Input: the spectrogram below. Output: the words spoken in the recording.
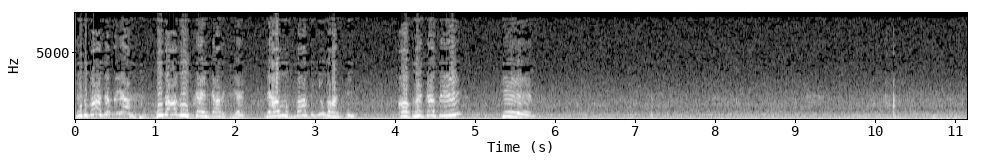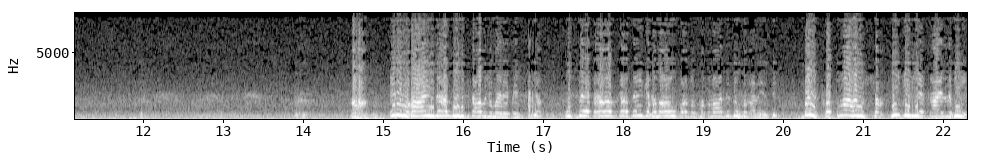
یہ تو بات ہے آپ خود آپ اس کا انکار کیا ہے۔ لہٰذا اس بات کیوں بھاگتے آپ پھر کہتے ہیں کہ ہاں بھی کتاب جو میں نے پیش کیا، اس میں کاغذ کرتے ہیں کہ ہمارے اوپر تو فتوا دیتے فتوا نہیں دیتے بھائی فتوا ہم شخصی کے لیے قائل نہیں ہے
